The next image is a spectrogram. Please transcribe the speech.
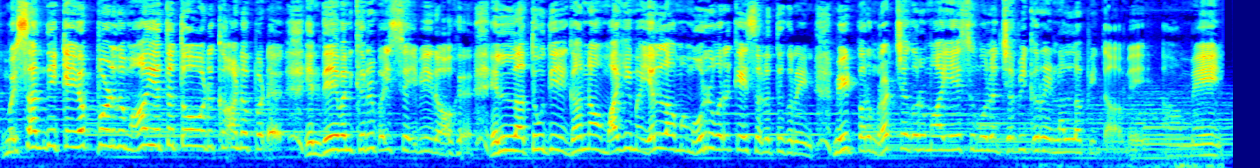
உம்மை சந்திக்க எப்பொழுதும் ஆயத்தத்தோடு காணப்பட. என் தேவன் கிருபை செய்வீராக. எல்லா துதி கனம் மகிமை எல்லாமும் ஒருவருக்கே செலுத்துகிறேன். மீட்பரும் ரட்சகருமாய் இயேசு மூலம் ஜெபிக்கிறேன் நல்ல பிதாவே. ஆமேன்.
